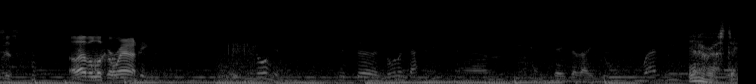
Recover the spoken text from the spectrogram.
noises. I'll have a look around. Do you know him? Mr. Nolan Cassidy? Um, can't say that I do. Well, he's Interesting.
